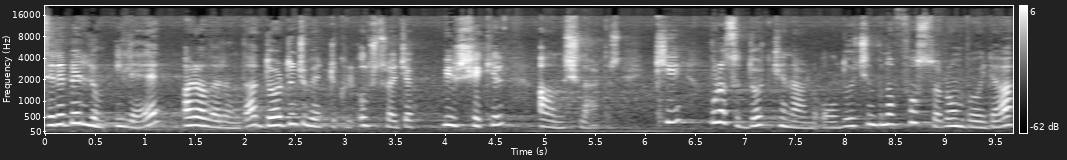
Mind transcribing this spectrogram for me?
cerebellum ile aralarında dördüncü ventrikül oluşturacak bir şekil almışlardır. Ki burası dört kenarlı olduğu için buna fossa rhomboidea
